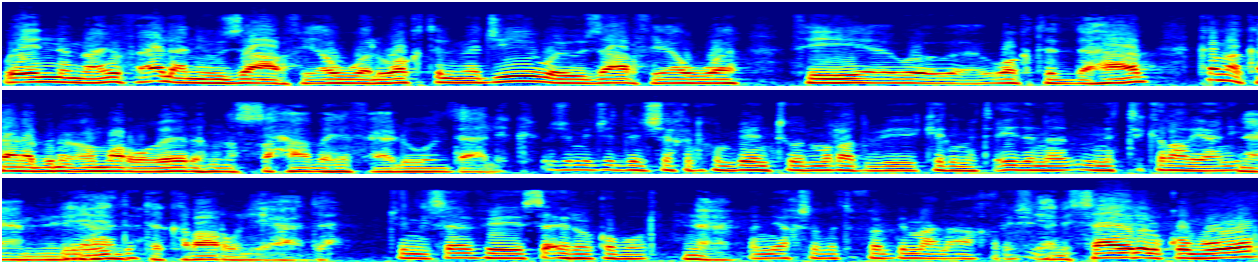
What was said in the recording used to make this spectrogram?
وإنما يفعل أن يزار في أول وقت المجيء ويزار في أول في وقت الذهاب كما كان ابن عمر وغيره من الصحابة يفعلون ذلك. جميل جدا شيخ نكون بينتوا المراد بكلمة عيد من التكرار يعني نعم العيد التكرار والإعادة. جميل في سائر القبور. نعم. أن يخشى أن تفهم بمعنى آخر يا شيخ. يعني سائر القبور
